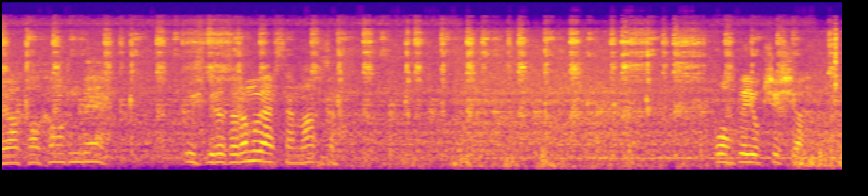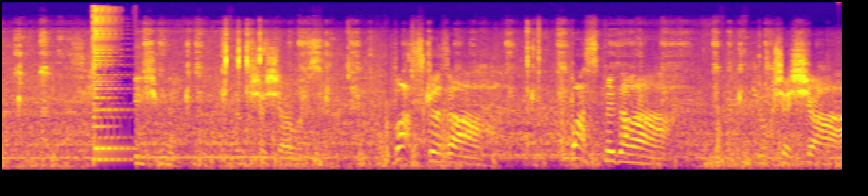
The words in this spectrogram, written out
Ayağa kalkamadım be. Üf biraz ara mı versem ne yapsam? Oh be yokuş aşağı. İyi şimdi. Yokuş aşağı burası. Bas gaza. Bas pedala. Yokuş aşağı.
